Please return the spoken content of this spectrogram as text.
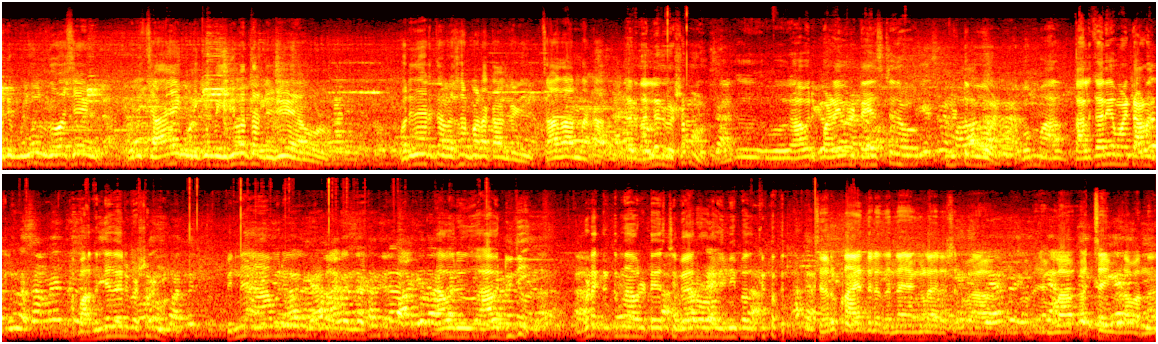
ഒരു മൂന്ന് ദോശയും ഒരു ചായയും കുടിക്കുമ്പോൾ ഇരുപത്തെട്ട് രൂപയാവുള്ളൂ. ഒരു നേരത്തെ വിഷം പടക്കാൻ കഴിയും സാധാരണക്കാർക്ക്. അത് നല്ലൊരു വിഷമാണ് ആ ഒരു പഴയ ഒരു ടേസ്റ്റ് വിട്ടു പോവുകയാണ്. അപ്പം താൽക്കാലികമായിട്ടാണ് അപ്പം അതിന്റെതായ ഒരു വിഷമമുണ്ട്. പിന്നെ ആ ഒരു ആ ഒരു ആ ഒരു രുചി. ഇവിടെ കിട്ടുന്ന ആ ഒരു ടേസ്റ്റ് വേറെ ഇനിയിപ്പോൾ അത് കിട്ടത്തില്ല. ചെറുപ്രായത്തിൽ തന്നെ ഞങ്ങളെ ഞങ്ങളെ അച്ഛൻ ഇവിടെ വന്ന്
